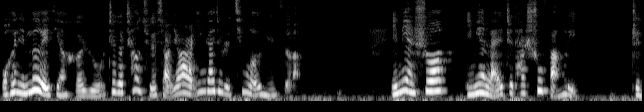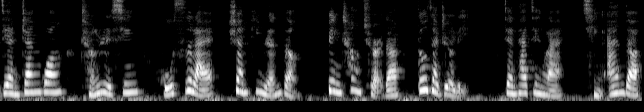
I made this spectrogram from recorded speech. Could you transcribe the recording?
我和你乐一天何如？这个唱曲的小幺儿应该就是青楼女子了。一面说，一面来至他书房里，只见沾光、程日新、胡思来、单聘仁等并唱曲儿的都在这里。见他进来，请安的、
